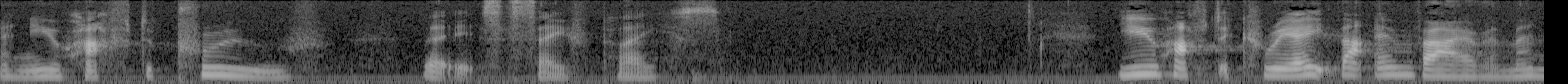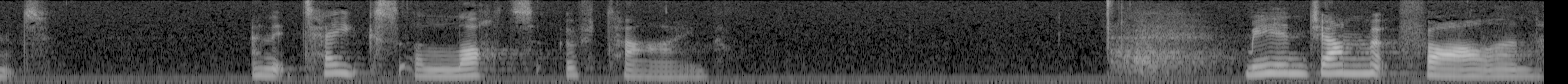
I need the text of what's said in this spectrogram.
and you have to prove that it's a safe place. You have to create that environment, and it takes a lot of time. Me and Jan McFarlane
